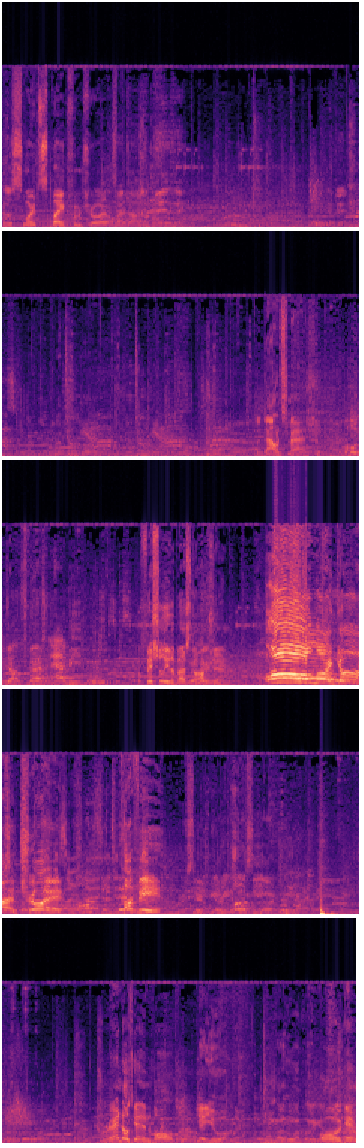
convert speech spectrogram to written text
It was a smart spike from Troy. Oh my god. The down smash. Oh, down smash Abby. Officially the best option. Oh my god, Troy. Awesome. Puppeh. We already. Randall's getting involved. Yeah, you up there. Uh, who am I playing against? Oh, game.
